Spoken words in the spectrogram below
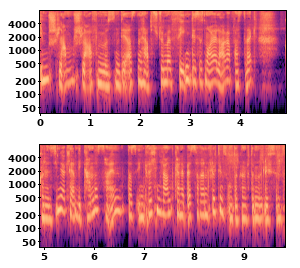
im Schlamm schlafen müssen. Die ersten Herbststürme fegen dieses neue Lager fast weg. Können Sie mir erklären, wie kann das sein, dass in Griechenland keine besseren Flüchtlingsunterkünfte möglich sind?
